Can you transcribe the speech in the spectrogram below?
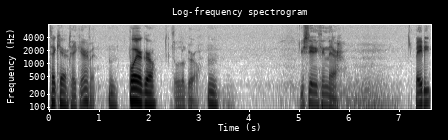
Take care. take care of it." Boy or girl? It's a little girl. Hmm. You see anything there? Baby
